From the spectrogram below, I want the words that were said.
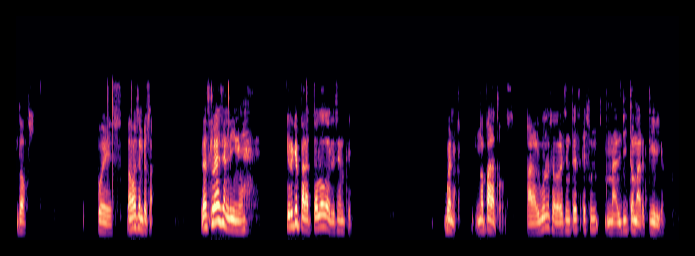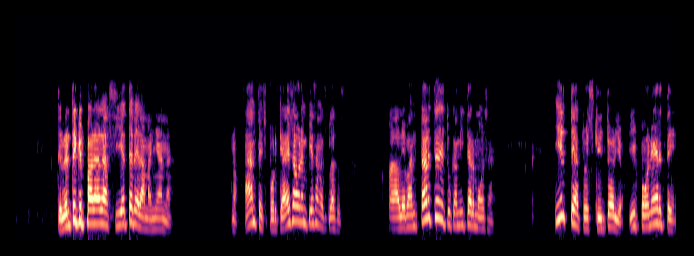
dos, pues vamos a empezar. Las clases en línea. Creo que para todo adolescente. Bueno, no para todos. Para algunos adolescentes es un maldito martirio. Tenerte que parar a las 7 de la mañana no, antes, porque a esa hora empiezan las clases. Para levantarte de tu camita hermosa, irte a tu escritorio y ponerte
